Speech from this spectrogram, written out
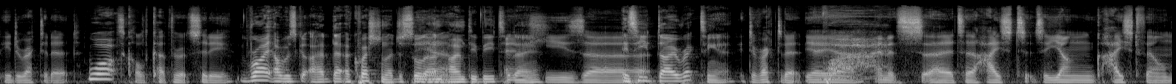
He directed it. What? It's called Cutthroat City. Right, I was. I had that, a question. I just saw that Yeah. on IMDb today. And he's uh, Is he directing it? directed it? Yeah, yeah. And it's uh, it's a heist. It's a young heist film.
